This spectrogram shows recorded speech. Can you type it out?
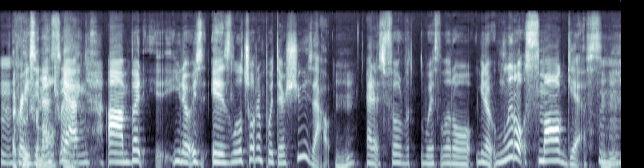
craziness. Yeah. Um, but you know, is is little children put their shoes out, Mm-hmm. and it's filled with with little, you know, little small gifts, Mm-hmm.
